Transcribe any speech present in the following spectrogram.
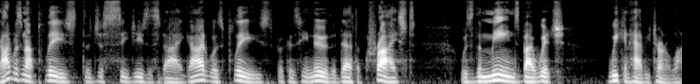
God was not pleased to just see Jesus die. God was pleased because he knew the death of Christ was the means by which we can have eternal life.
